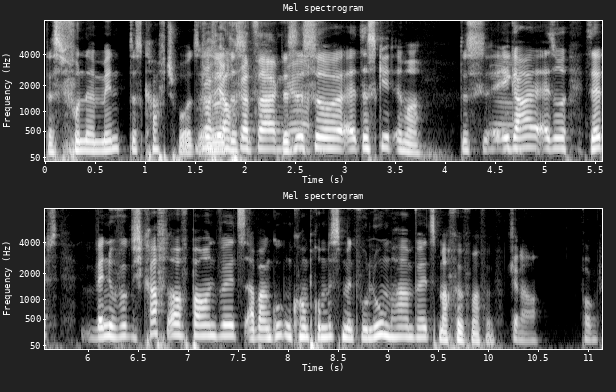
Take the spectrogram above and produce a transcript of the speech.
das Fundament des Kraftsports. Wollte Also ich auch das, gerade sagen. das ja. ist so, äh, das geht immer. Das egal, also selbst wenn du wirklich Kraft aufbauen willst, aber einen guten Kompromiss mit Volumen haben willst, mach 5x5. Genau. Punkt.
